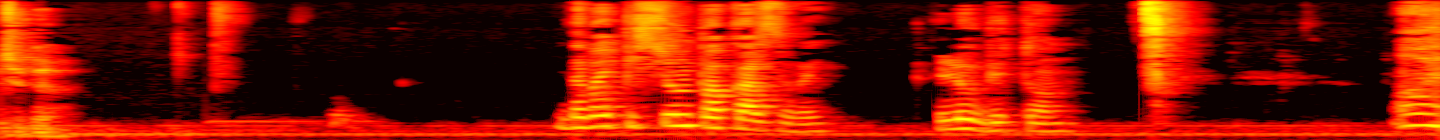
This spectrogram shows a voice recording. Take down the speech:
тебя. Давай писюн показывай. Любит он. Ой.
